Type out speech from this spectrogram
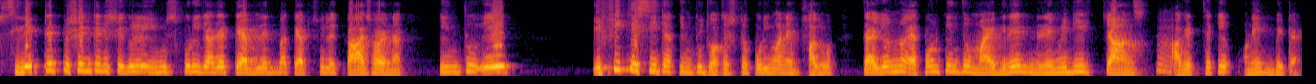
সিলেক্টেড পেশেন্টেরই সেগুলো ইউজ করি যাদের ট্যাবলেট বা ক্যাপসুলে কাজ হয় না কিন্তু এর এফিকেসিটা কিন্তু যথেষ্ট পরিমাণে ভালো। তাই জন্য এখন কিন্তু মাইগ্রেন রেমেডির চান্স আগের থেকে অনেক বেটার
